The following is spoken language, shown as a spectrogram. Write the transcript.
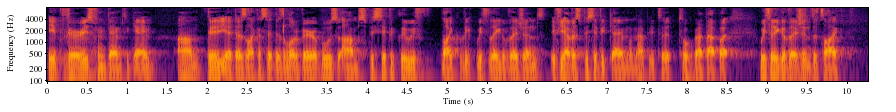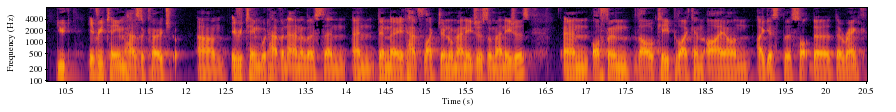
it varies from game to game. Um, yeah, there's like I said, there's a lot of variables. Um, specifically with like with League of Legends. If you have a specific game, I'm happy to talk about that. But with League of Legends, it's like you every team has a coach. Um, every team would have an analyst, and and then they'd have like general managers or managers, and often they'll keep like an eye on, I guess the the the rank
